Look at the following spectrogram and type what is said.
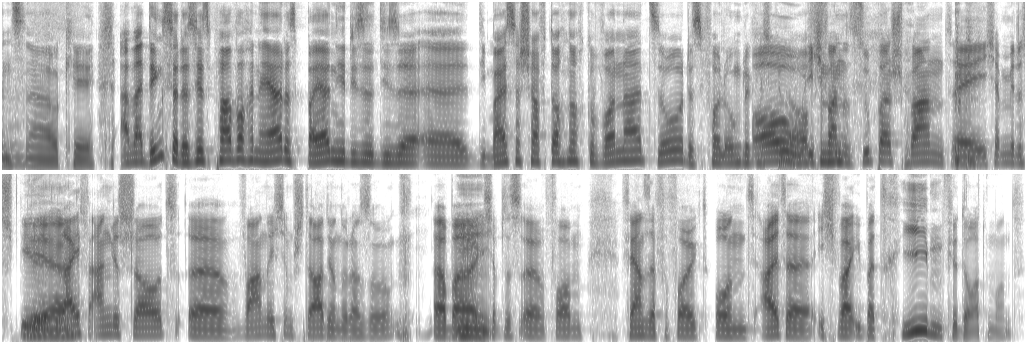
1. Ah, okay. Aber Dings, das ist jetzt ein paar Wochen her, dass Bayern hier diese, diese, äh, die Meisterschaft doch noch gewonnen hat. So, das ist voll unglücklich Oh, gelaufen. ich fand es super spannend. Ey, ich habe mir das Spiel Yeah. live angeschaut, äh, war nicht im Stadion oder so, aber Mm. ich habe das äh, vorm Fernseher verfolgt und Alter, ich war übertrieben für Dortmund.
